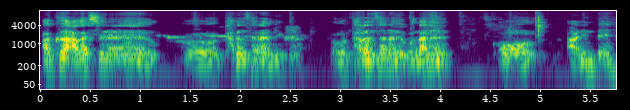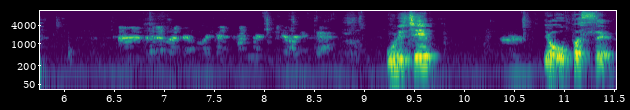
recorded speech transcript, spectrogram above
아, 그 아가씨는, 그, 다른 사람이고. 어, 다른 사람이고, 나는, 어, 아닌데. 우리 집? 요 오퍼스.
